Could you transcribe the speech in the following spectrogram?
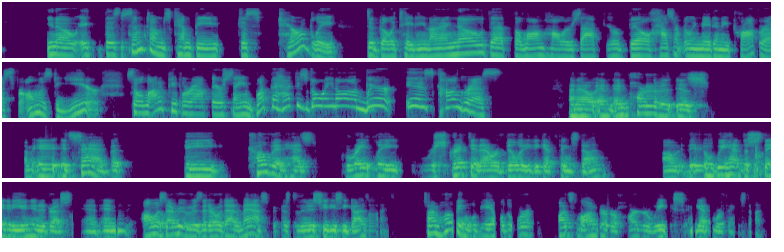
you know, it, the symptoms can be just terribly debilitating. And I know that the Long Haulers Act, your bill, hasn't really made any progress for almost a year. So a lot of people are out there saying, what the heck is going on? Where is Congress? I know. And, and part of it is, I mean, it, it's sad, but the COVID has greatly restricted our ability to get things done. Um, we had the State of the Union address, and, and almost everyone was there without a mask because of the new CDC guidelines. So I'm hoping we'll be able to work much longer or harder weeks and get more things done.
